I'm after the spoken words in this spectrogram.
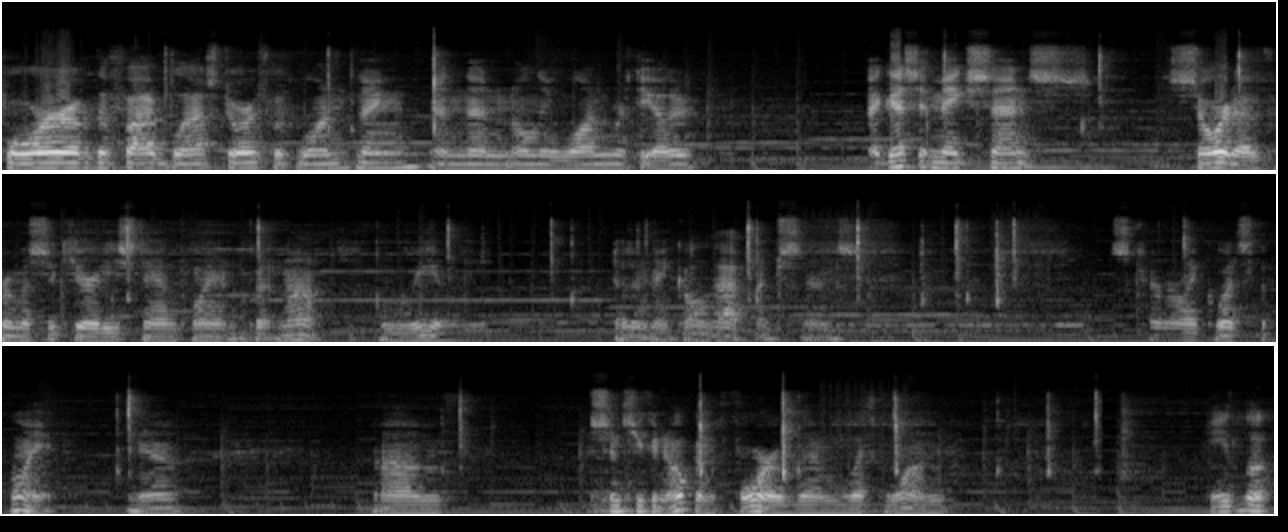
four of the five blast doors with one thing, and then only one with the other. I guess it makes sense, sort of, from a security standpoint, but not really. Doesn't make all that much sense. It's kind of like, what's the point, you know? Um, since you can open four of them with one, Hey, look.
